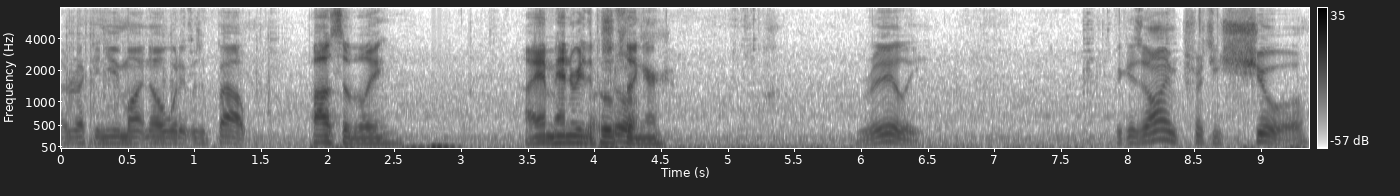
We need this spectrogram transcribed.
I reckon you might know what it was about. Possibly. I am Henry the Not sure. Pooflinger. Really? Because I'm pretty sure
